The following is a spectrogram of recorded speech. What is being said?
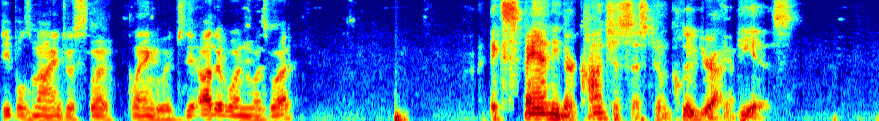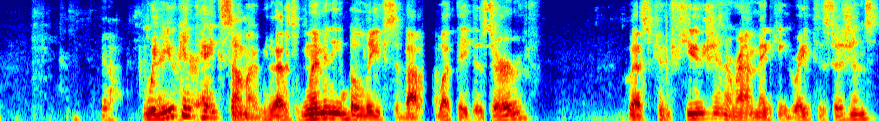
people's minds with slick language. The other one was what? Expanding their consciousness to include your ideas. Yeah. When you can take someone who has limiting beliefs about what they deserve, who has confusion around making great decisions,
